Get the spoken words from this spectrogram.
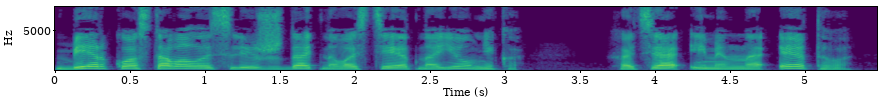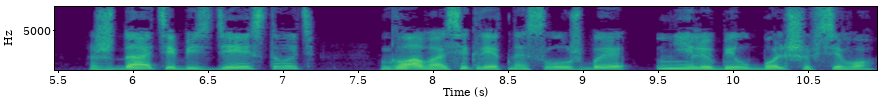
Берку оставалось лишь ждать новостей от наемника, хотя именно этого, ждать и бездействовать, глава секретной службы не любил больше всего.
